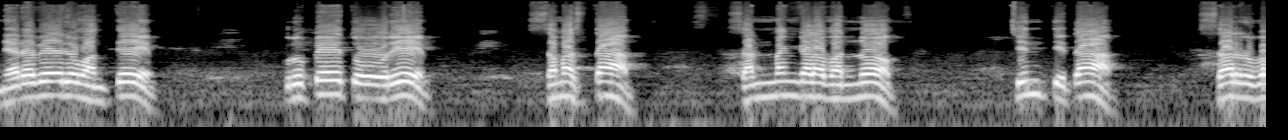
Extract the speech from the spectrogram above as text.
ನೆರವೇರುವಂತೆ ಕೃಪೆ ತೋರಿ ಸಮಸ್ತ ಸನ್ಮಂಗಳವನ್ನು ಚಿಂತಿತ ಸರ್ವ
